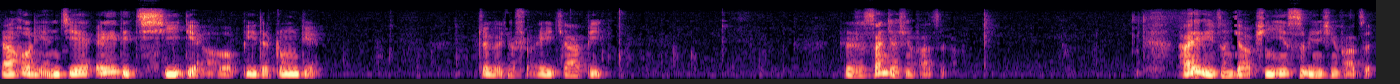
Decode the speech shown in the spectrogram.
然后连接 A 的起点和 B 的终点，这个就是 A 加 B，这是三角形法则。还有一种叫平行四边形法则。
